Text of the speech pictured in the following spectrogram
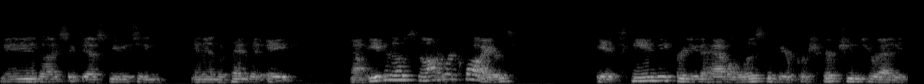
And I suggest using an independent agent. Now, even though it's not required, it's handy for you to have a list of your prescriptions ready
